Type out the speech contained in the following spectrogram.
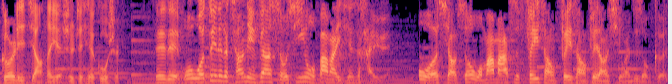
歌里讲的也是这些故事。对对，我我对那个场景非常熟悉，因为我爸爸以前是海员。我小时候，我妈妈是非常非常非常喜欢这首歌的。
